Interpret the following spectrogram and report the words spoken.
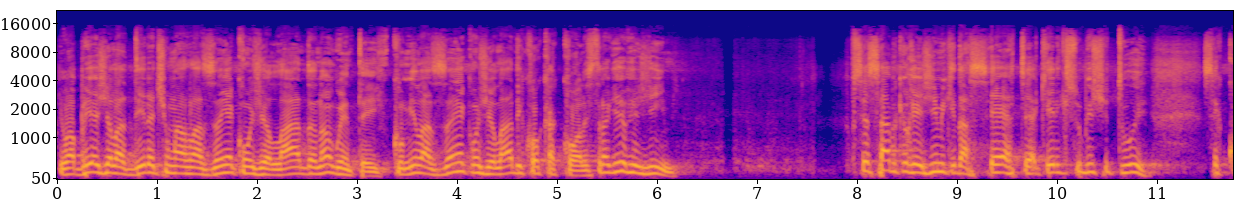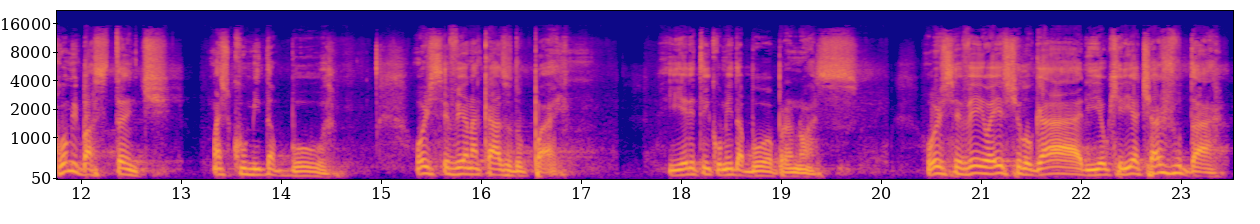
Eu abri a geladeira, tinha uma lasanha congelada, não aguentei. Comi lasanha congelada e Coca-Cola. Estraguei o regime. Você sabe que o regime que dá certo é aquele que substitui. Você come bastante, mas comida boa. Hoje você veio na casa do Pai e Ele tem comida boa para nós. Hoje você veio a este lugar e eu queria te ajudar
